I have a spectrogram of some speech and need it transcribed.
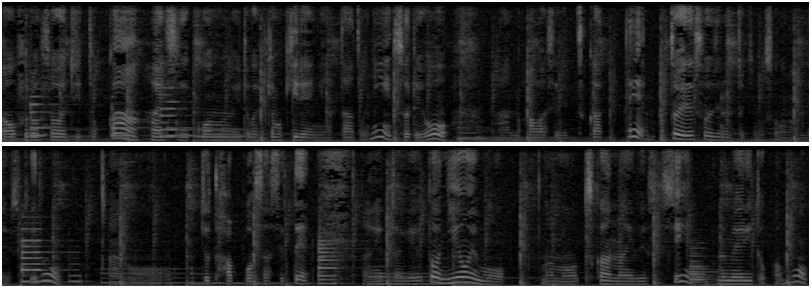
お風呂掃除とか排水口の上とかもきれいにやった後にそれをあせて使って、トイレ掃除の時もそうなんですけどあのちょっと発泡させてやってあげると匂いもあのつかないですしぬめりとかも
